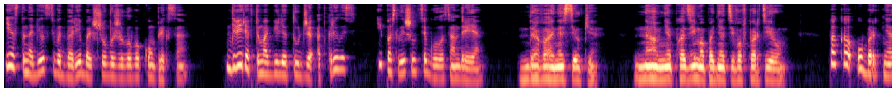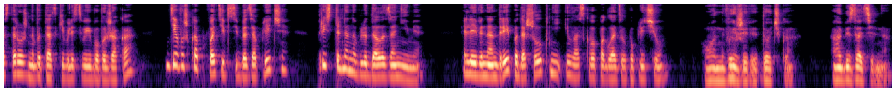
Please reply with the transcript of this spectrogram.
и остановился во дворе большого жилого комплекса. Дверь автомобиля тут же открылась, и послышался голос Андрея. «Давай носилки. Нам необходимо поднять его в квартиру». Пока оборотни осторожно вытаскивали своего вожака, девушка, обхватив себя за плечи, пристально наблюдала за ними. Левин Андрей подошел к ней и ласково погладил по плечу. «Он выживет, дочка. Обязательно».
